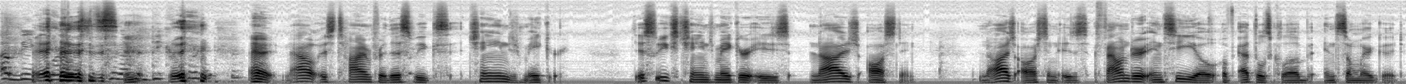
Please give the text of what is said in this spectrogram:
A big word. Put a big. Alright, now it's time for this week's change maker. This week's change maker is Naj Austin. Naj Austin is founder and CEO of Ethel's Club and Somewhere Good.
